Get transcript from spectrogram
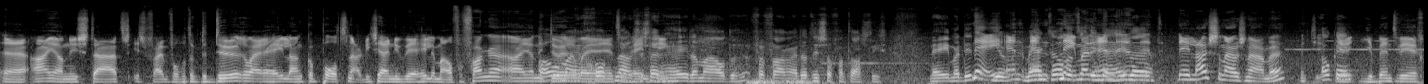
eh, Arjan nu staat, is bijvoorbeeld ook de deuren waren heel lang kapot. Nou, die zijn nu weer helemaal vervangen, Arjan, die Oh deuren mijn god, nou ze zijn ging. helemaal de, vervangen. Dat is toch fantastisch. Nee, maar dit, Nee, je en, merkt en, wel nee, maar, in de hele... en- nee, luister nou eens naar me. Want je, je, je bent weer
